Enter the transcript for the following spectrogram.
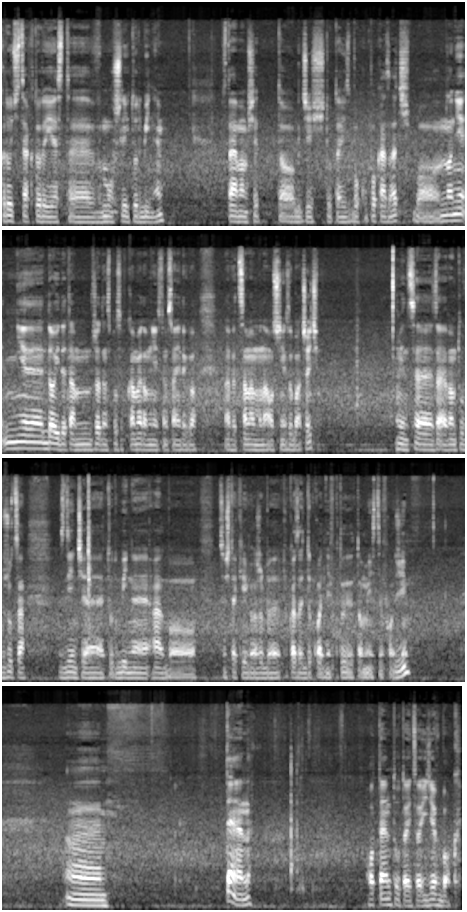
króćca, który jest e, w muszli turbiny. Starałem Wam się to gdzieś tutaj z boku pokazać, bo no nie, nie dojdę tam w żaden sposób kamerą, nie jestem w stanie tego nawet samemu naocznie zobaczyć. Więc e, zaraz Wam tu wrzucę zdjęcie turbiny albo coś takiego, żeby pokazać dokładnie, w które to miejsce wchodzi. Ten, o ten tutaj, co idzie w bok,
